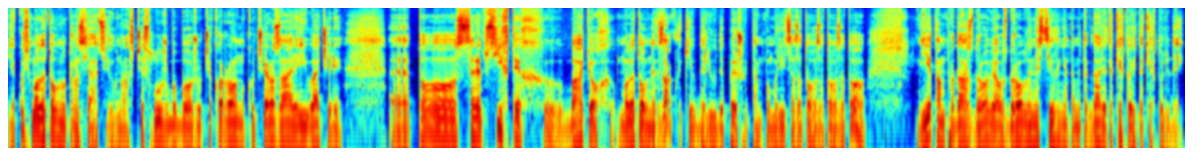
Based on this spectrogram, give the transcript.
якусь молитовну трансляцію у нас, чи службу Божу, чи коронку, чи розарій ввечері, е, то серед всіх тих е, багатьох молитовних закликів, де люди пишуть там помоліться за того, за того, за того, є там про дар здоров'я, оздоровлення, зцілення там і так далі, таких-то і таких-то людей.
